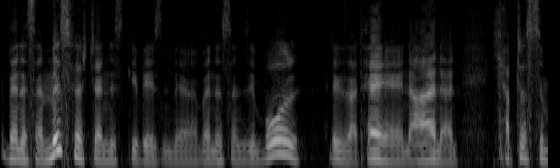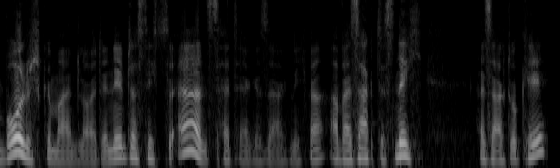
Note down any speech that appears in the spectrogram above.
wenn es ein Missverständnis gewesen wäre, wenn es ein Symbol, hätte er gesagt, hey, hey nein, nein, ich habe das symbolisch gemeint, Leute, nehmt das nicht zu ernst, hätte er gesagt, nicht wahr? Aber er sagt es nicht. Er sagt, okay,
